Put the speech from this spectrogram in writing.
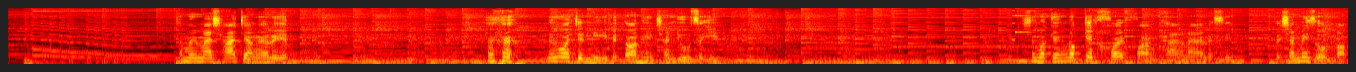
7 ทำไมมาช้าจังอะเรส นึกว่าจะหนีไปตอนเห็นฉันอยู่ซะอีก ฉันว่าแก๊งล็อกเก็ตคอยขวางทางนายละสิ แต่ฉันไม่สนหรอก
